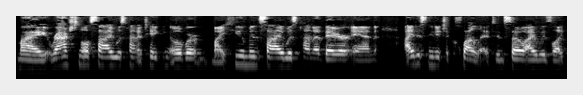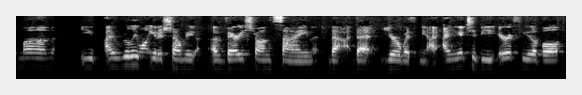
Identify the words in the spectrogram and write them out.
my rational side was kind of taking over, my human side was kind of there, and I just needed to quell it. And so I was like, "Mom, you, I really want you to show me a very strong sign that that you're with me. I, I need to be irrefutable,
